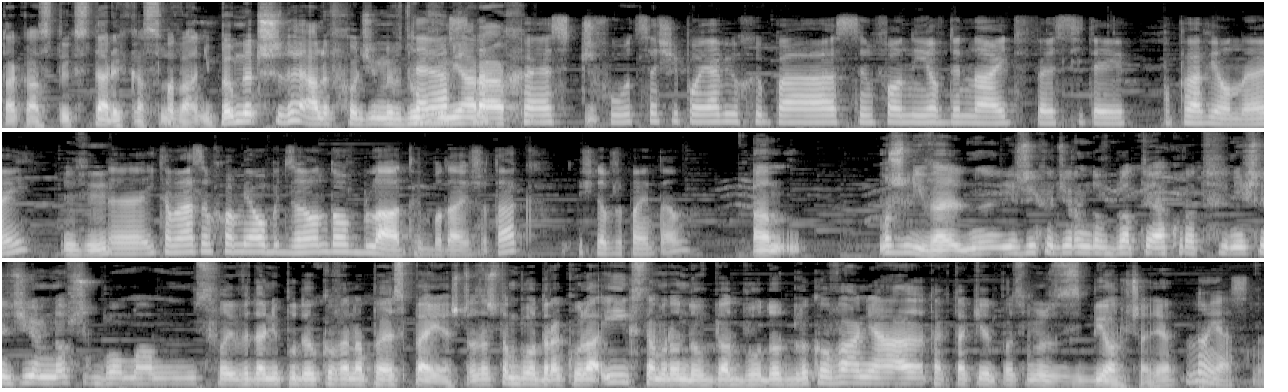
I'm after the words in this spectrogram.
taka z tych starych Castlevanii. Pełne 3D, ale wchodzimy w dwóch Teraz wymiarach. na PS4 się pojawił chyba Symphony of the Night w wersji tej poprawionej. Mhm. E, I tym razem chyba miało być Round of Blood bodajże, tak? Jeśli dobrze pamiętam. Um, możliwe. No, Jeżeli chodzi o Round of Blood, to ja akurat nie śledziłem nowszych, bo mam swoje wydanie pudełkowe na PSP jeszcze. Zresztą było Dracula X, tam Round of Blood było do odblokowania, ale tak takie powiedzmy zbiorcze, nie? No jasne.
